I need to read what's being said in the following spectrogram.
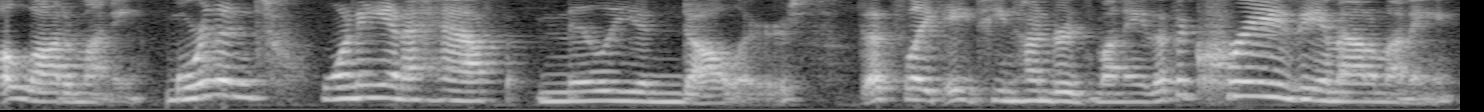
a lot of money. More than 20 and a half million dollars. That's like 1800s money. That's a crazy amount of money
